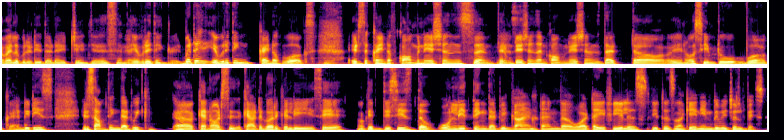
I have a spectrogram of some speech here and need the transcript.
availability the diet changes and Yeah. everything right but uh, everything kind of works Yeah. it's a kind of combinations and Yes. permutations and combinations that uh, you know seem to work and it is it is something that we uh, cannot say, categorically say okay this is the only thing that We work can't. And uh, what I feel is it is again individual based.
